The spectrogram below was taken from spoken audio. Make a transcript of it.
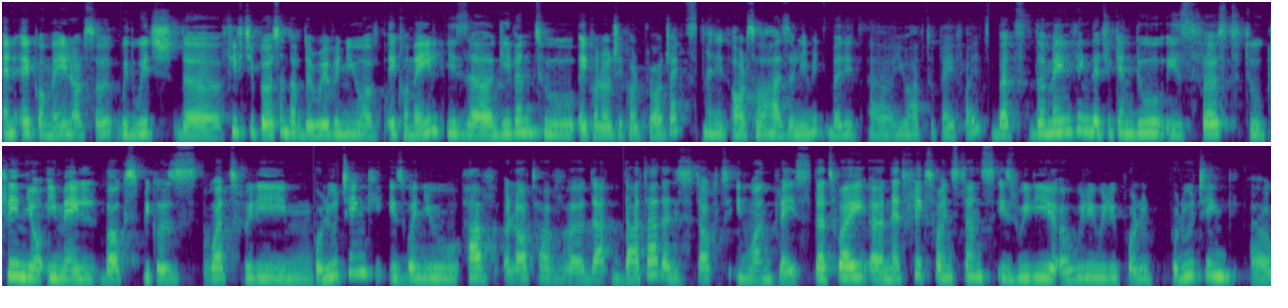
and EcoMail also, with which the 50% of the revenue of EcoMail is uh, given to ecological projects, and it also has a limit, but it uh, you have to pay for it. But the main thing that you can do is first to clean your email box because what's really um, polluting is when you have a lot of uh, that data that is stocked in one place. That's why uh, Netflix, for instance, is really really really pollu- polluting uh,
